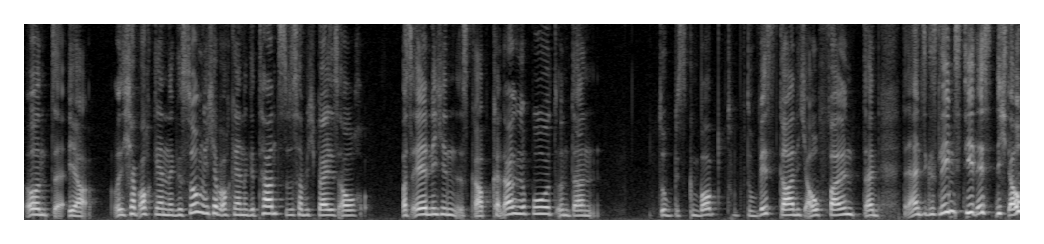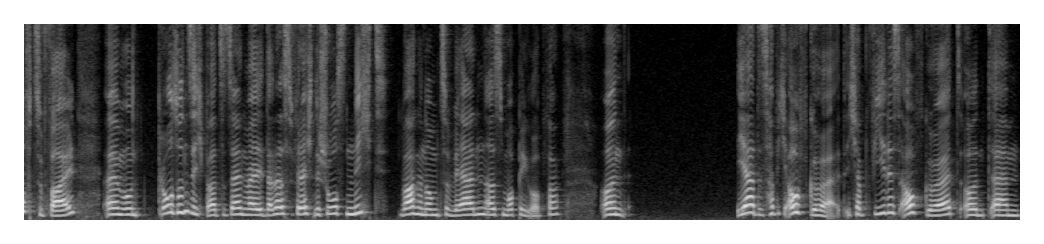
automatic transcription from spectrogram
Und äh, ja, ich habe auch gerne gesungen, ich habe auch gerne getanzt, das habe ich beides auch was Ähnliches, es gab kein Angebot und dann du bist gemobbt, du, du willst gar nicht auffallen, dein, dein einziges Lebensstil ist nicht aufzufallen ähm, und bloß unsichtbar zu sein, weil dann hast du vielleicht eine Chance, nicht wahrgenommen zu werden als Mobbing-Opfer. Und ja, das habe ich aufgehört. Ich habe vieles aufgehört und ähm,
